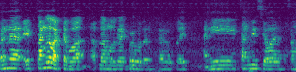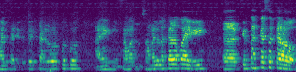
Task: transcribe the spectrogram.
पण एक चांगलं वाटतं बुवा आपला मुलगा एक प्रबोधन काय होतोय आणि चांगली सेवा समाजासाठी ते चांगलं वाटतो तो आणि समाज समाजाला कळलं पाहिजे की कीर्तन कसं करावं?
